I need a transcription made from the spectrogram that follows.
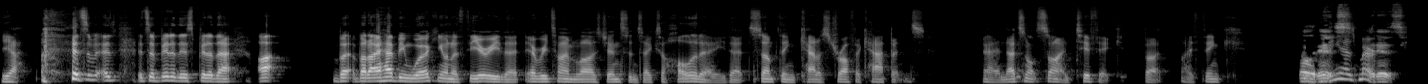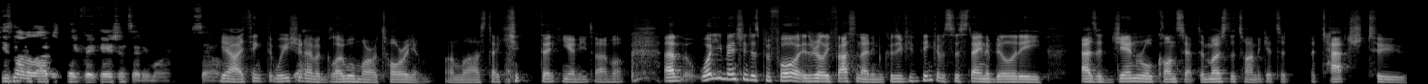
Yeah, it's a, it's a bit of this, bit of that. Uh, but but I have been working on a theory that every time Lars Jensen takes a holiday, that something catastrophic happens, and that's not scientific. But I think no, it is. He has merit. It is. He's not allowed to take vacations anymore. So yeah, I think that we should yeah. have a global moratorium on Lars taking taking any time off. Um, what you mentioned just before is really fascinating because if you think of sustainability as a general concept, and most of the time it gets a, attached to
